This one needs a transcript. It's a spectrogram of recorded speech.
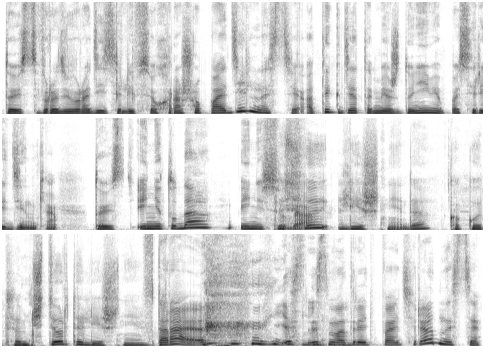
То есть вроде у родителей все хорошо по отдельности, а ты где-то между ними посерединке. То есть и не туда, и не сюда. То есть вы лишние, да? Какой-то там четвертый лишнее? Вторая, если смотреть по очередности.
